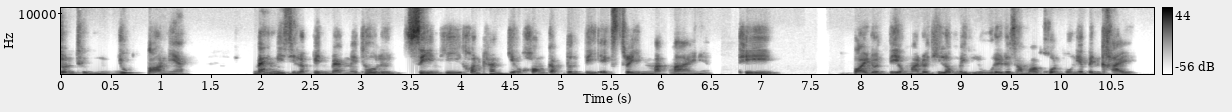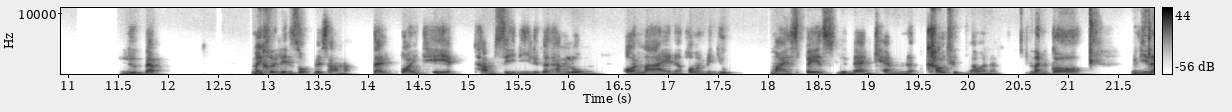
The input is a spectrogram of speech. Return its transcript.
จนถึงยุคตอนเนี้ยแม่งมีศิลปิน black metal หรือ scene ที่ค่อนข้างเกี่ยวข้องกับดนตรี extreme มากมายเนี่ยที่ปล่อยดนตรีออกมาโดยที่เราไม่รู้เลยด้วยซ้ำว่าคนพวกนี้เป็นใคร หรือแบบไม่เคยเล่นสดด้วยซ้ำอะแต่ปล่อยเทปทำซีดี หรือกระทั่งลงออนไลน์นะพอมันเป็นยุค MySpace หรือ Bandcamp เนี่ยเข้าถึงแล้วนะ มันก็นิร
